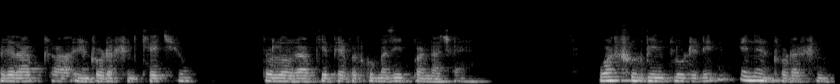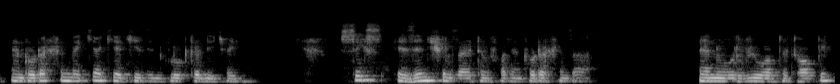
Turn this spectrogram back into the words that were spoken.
अगर आपका इंट्रोडक्शन कैच हो तो लोग आपके पेपर को मजीद पढ़ना चाहेंगे। what should be included in an in introduction? Introduction mein kya kya cheez include karni chahiye six essentials items for introductions are an overview of the topic.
